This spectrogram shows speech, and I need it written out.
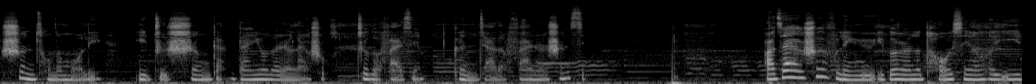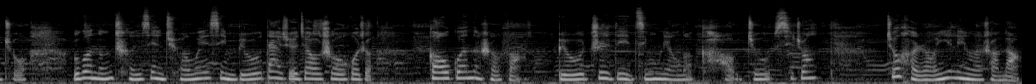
顺从的魔力，一直深感担忧的人来说，这个发现更加的发人深省。而在说服领域，一个人的头衔和衣着，如果能呈现权威性，比如大学教授或者高官的身份，比如质地精良的考究西装，就很容易令人上当。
